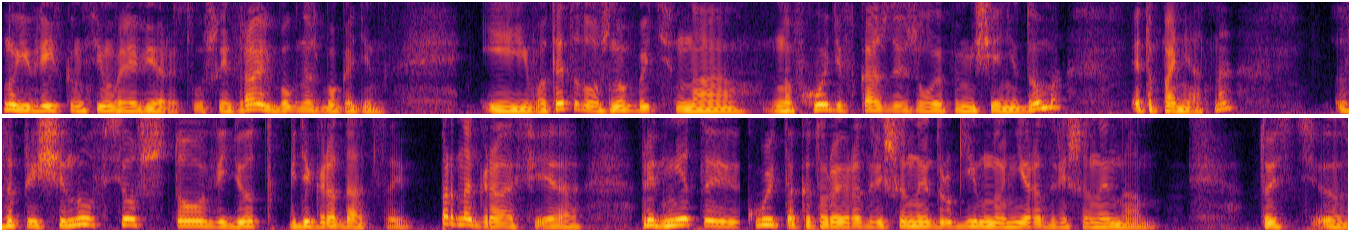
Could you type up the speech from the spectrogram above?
ну, еврейском символе веры. Слушай, Израиль, Бог наш, Бог один. И вот это должно быть на, на входе в каждое жилое помещение дома. Это понятно. Запрещено все, что ведет к деградации. Порнография, предметы культа, которые разрешены другим, но не разрешены нам. То есть, э,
